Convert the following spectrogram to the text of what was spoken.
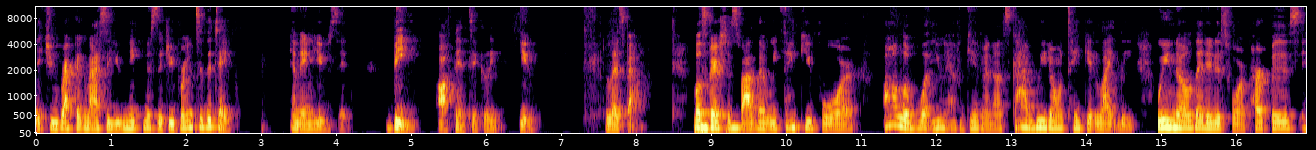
That you recognize the uniqueness that you bring to the table and then use it. Be authentically you. Let's bow. Most gracious Father, we thank you for all of what you have given us. God, we don't take it lightly. We know that it is for a purpose.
